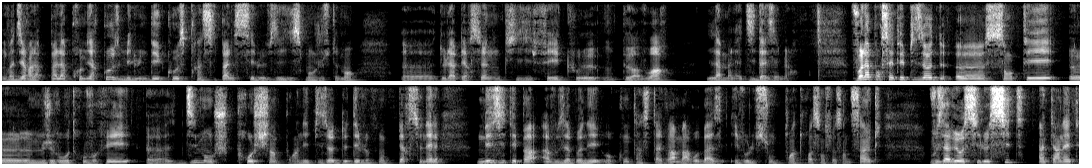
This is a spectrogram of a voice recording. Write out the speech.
on va dire pas la première cause, mais l'une des causes principales, c'est le vieillissement justement. Euh, de la personne qui fait qu'on peut avoir la maladie d'Alzheimer. Voilà pour cet épisode euh, santé. Euh, je vous retrouverai dimanche prochain pour un épisode de développement personnel. N'hésitez pas à vous abonner au compte Instagram évolution.365. Vous avez aussi le site internet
